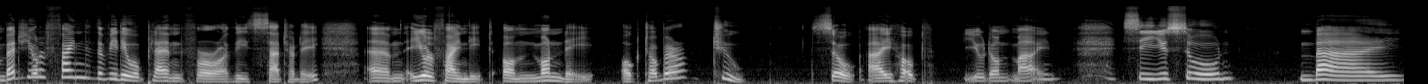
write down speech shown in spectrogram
But you'll find the video planned for this Saturday. Um, you'll find it on Monday, October 2. So I hope you don't mind. See you soon. Bye.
